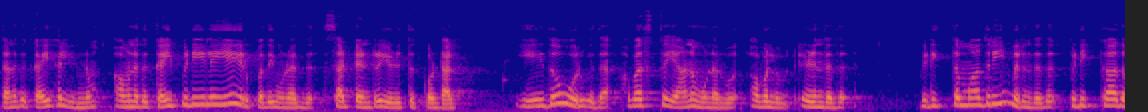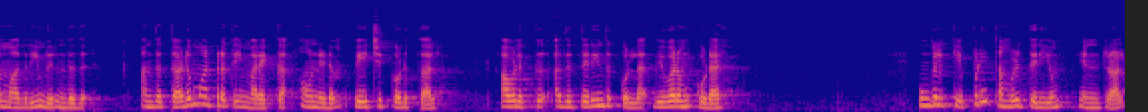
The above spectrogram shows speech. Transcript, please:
தனது கைகள் இன்னும் அவனது கைப்பிடியிலேயே இருப்பதை உணர்ந்து சட்டென்று இழுத்து கொண்டாள். ஏதோ ஒருவித அவஸ்தையான உணர்வு அவளுள் எழுந்தது. பிடித்த மாதிரியும் இருந்தது பிடிக்காத மாதிரியும் இருந்தது. அந்த தடுமாற்றத்தை மறைக்க அவனிடம் பேச்சு கொடுத்தாள். அவளுக்கு அது தெரிந்து கொள்ள விவரம் கூட. உங்களுக்கு எப்படி தமிழ் தெரியும்? என்றால்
